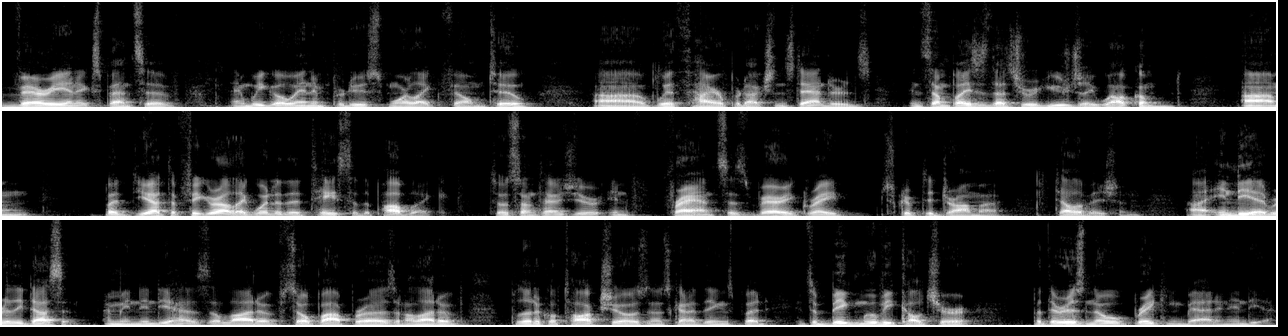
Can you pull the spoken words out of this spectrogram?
very inexpensive, and we go in and produce more like film too, uh, with higher production standards. In some places, that's usually welcomed, um, but you have to figure out like what are the tastes of the public. So sometimes you're in France, there's very great scripted drama television. Uh, India really doesn't. I mean, India has a lot of soap operas and a lot of political talk shows and those kind of things, but it's a big movie culture. But there is no Breaking Bad in India.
